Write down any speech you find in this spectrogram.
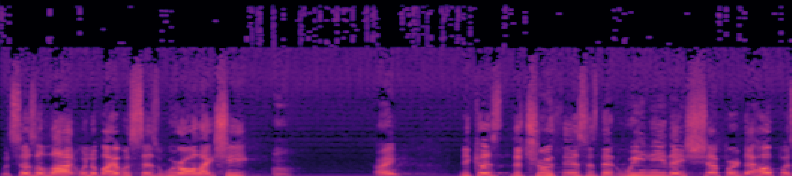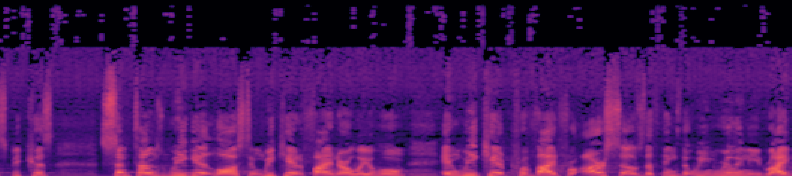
Which says a lot when the Bible says we're all like sheep. all right? Because the truth is, is that we need a shepherd to help us because sometimes we get lost and we can't find our way home. And we can't provide for ourselves the things that we really need, right?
